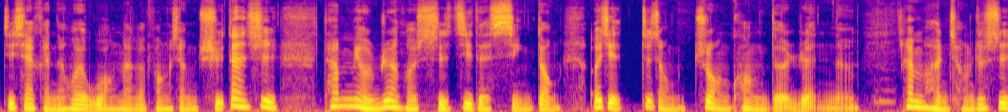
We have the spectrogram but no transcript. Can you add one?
接下来可能会往哪个方向去，但是他没有任何实际的行动，而且这种状况的人呢，他们很常就是。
